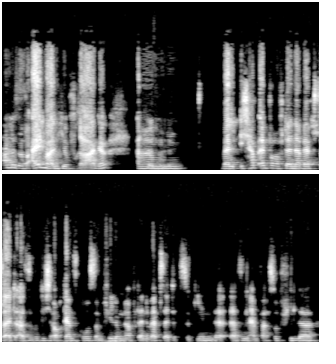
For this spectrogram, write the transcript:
alles auf einmal hier frage. Ähm, weil ich habe einfach auf deiner Webseite, also wirklich auch ganz große Empfehlungen, auf deine Webseite zu gehen. Da, da sind einfach so viele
